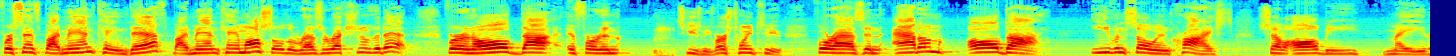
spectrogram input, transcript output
For since by man came death, by man came also the resurrection of the dead. For in all die for in excuse me, verse 22. For as in Adam all die, even so in Christ shall all be made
